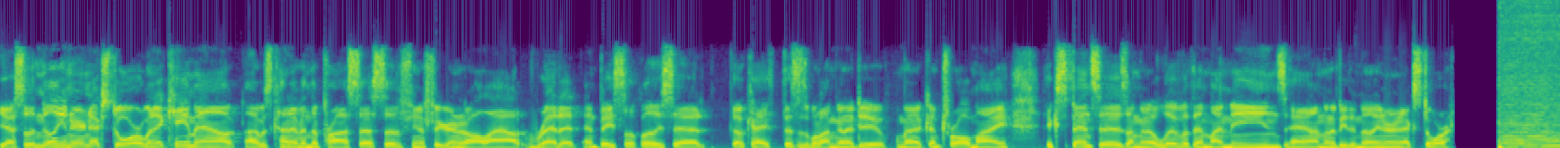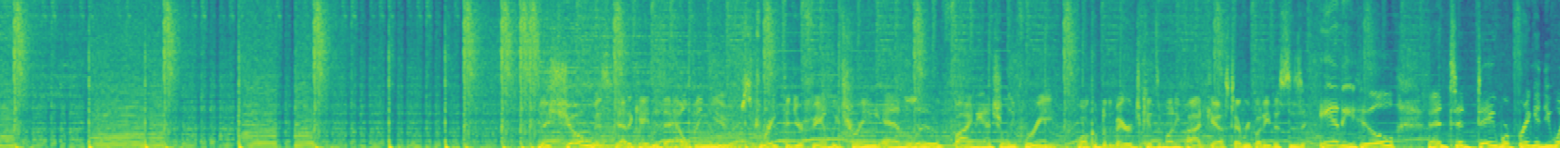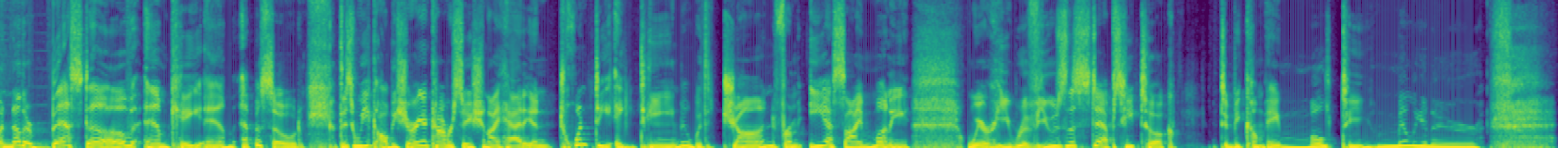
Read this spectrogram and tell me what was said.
Yeah, so the Millionaire Next Door, when it came out, I was kind of in the process of you know figuring it all out. Read it and basically said, okay, this is what I'm going to do. I'm going to control my expenses. I'm going to live within my means, and I'm going to be the millionaire next door. Show is dedicated to helping you strengthen your family tree and live financially free. Welcome to the Marriage, Kids, and Money podcast, everybody. This is Andy Hill, and today we're bringing you another best of MKM episode. This week, I'll be sharing a conversation I had in 2018 with John from ESI Money, where he reviews the steps he took to become a multi millionaire.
